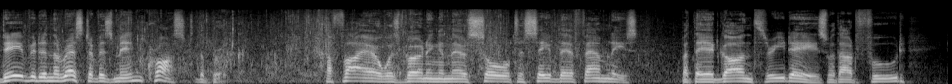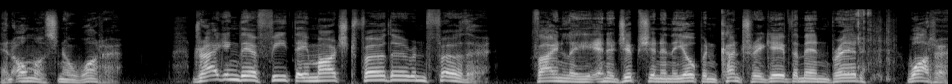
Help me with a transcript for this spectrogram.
David and the rest of his men crossed the brook. A fire was burning in their soul to save their families, but they had gone three days without food and almost no water. Dragging their feet, they marched further and further. Finally, an Egyptian in the open country gave the men bread, water,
